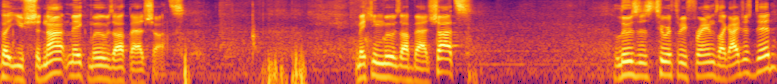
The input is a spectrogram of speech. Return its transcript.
but you should not make moves off bad shots. Making moves off bad shots loses two or three frames like I just did.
